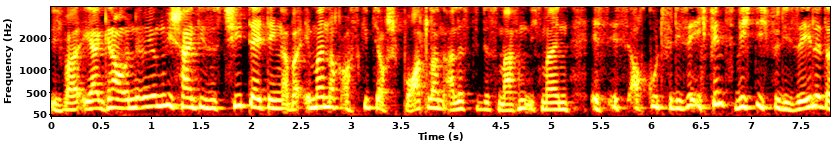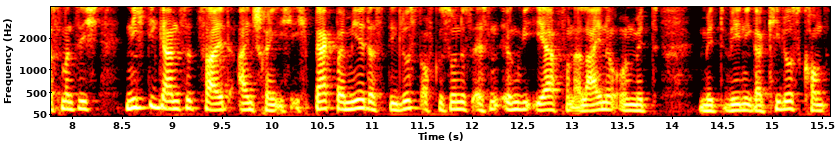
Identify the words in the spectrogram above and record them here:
ich war, ja genau, und irgendwie scheint dieses Cheat Day-Ding aber immer noch, auch, es gibt ja auch Sportler und alles, die das machen. Ich meine, es ist auch gut für die Seele. Ich finde es wichtig für die Seele, dass man sich nicht die ganze Zeit einschränkt. Ich, ich merke bei mir, dass die Lust auf gesundes Essen irgendwie eher von alleine und mit, mit weniger Kilos kommt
